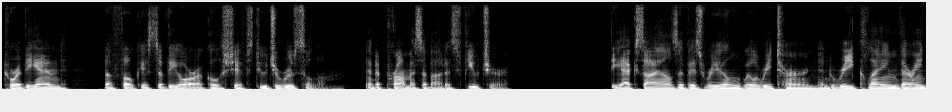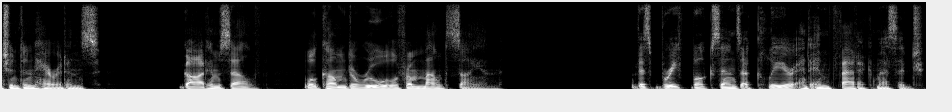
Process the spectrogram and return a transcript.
Toward the end, the focus of the oracle shifts to Jerusalem and a promise about its future. The exiles of Israel will return and reclaim their ancient inheritance. God Himself will come to rule from Mount Zion. This brief book sends a clear and emphatic message,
